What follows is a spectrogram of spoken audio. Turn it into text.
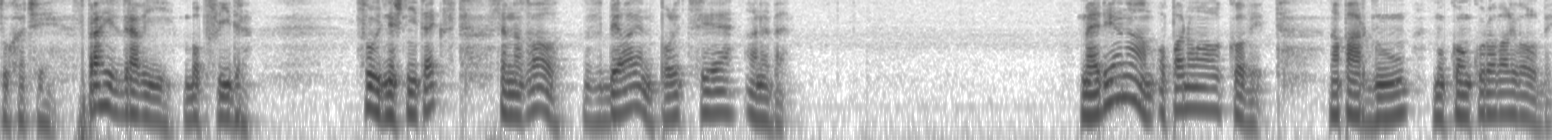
posluchači. Z Prahy zdraví Bob Flieder. Svůj dnešní text jsem nazval Zbyla jen policie a nebe. Média nám opanoval covid. Na pár dnů mu konkurovaly volby.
